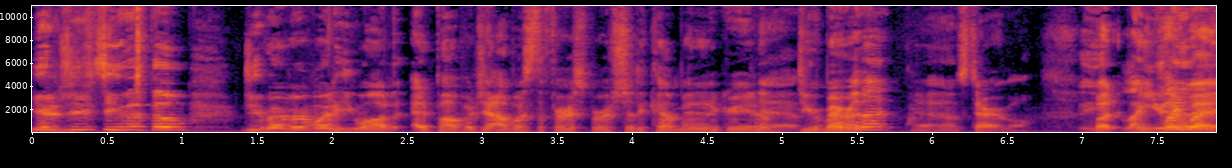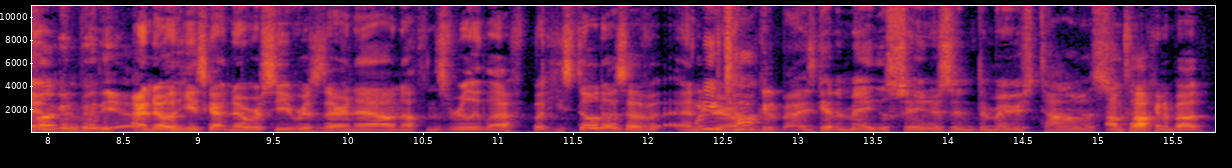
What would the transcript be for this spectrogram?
did you see that though? Do you remember when he won and Papa John was the first person to come in and greet him? Yeah. Do you remember that? Yeah, that's terrible. But like either play way, that fucking video. I know he's got no receivers there now. Nothing's really left, but he still does have. what are you talking about? He's got Emmanuel Sanders and Demaryius Thomas. I'm talking about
